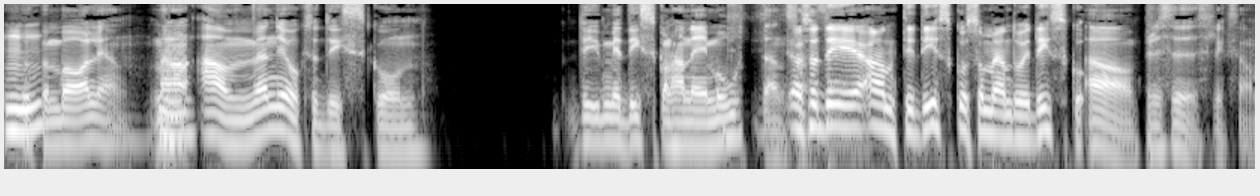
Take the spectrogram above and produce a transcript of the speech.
Mm. uppenbarligen. Men Mm. han använder ju också diskon. Det är ju med diskon han är emot den. så Alltså det är antidisco som ändå är disco. Ja, precis. Liksom.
